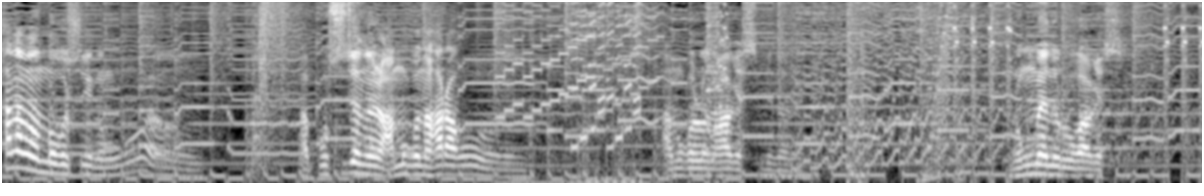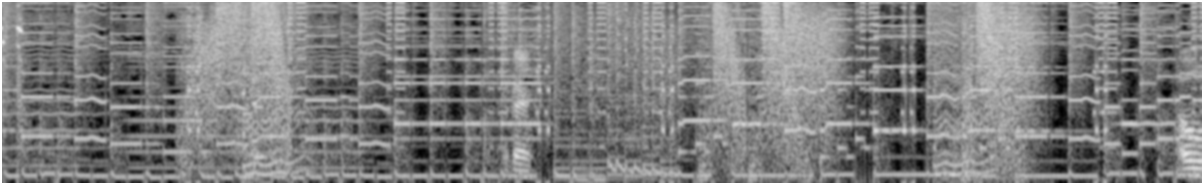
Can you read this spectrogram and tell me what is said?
하나만 먹을 수 있는 거야. 아, 보스전을 아무거나 하라고. 아무걸로나 하겠습니다. 롱맨으로 가겠어. 그래. 어우.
